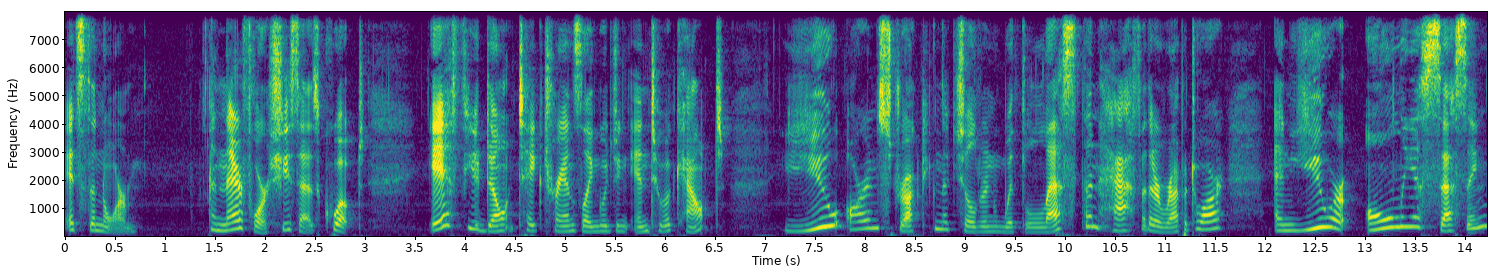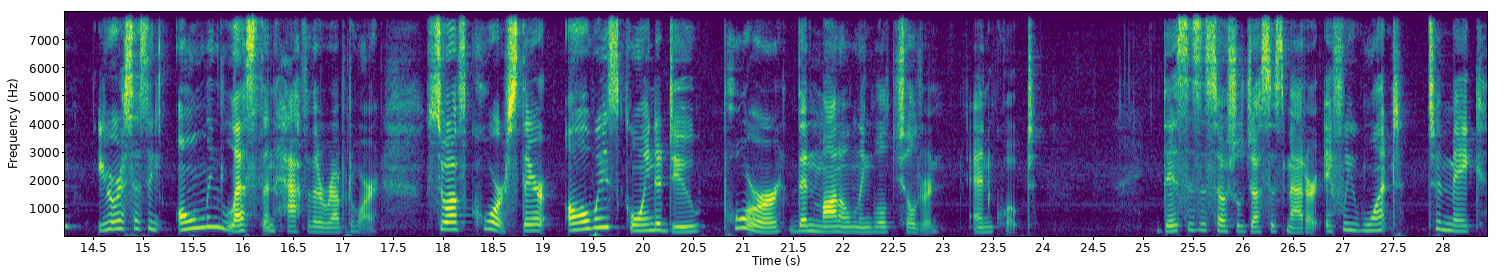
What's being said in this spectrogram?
It's the norm. And therefore, she says, quote, if you don't take translanguaging into account, you are instructing the children with less than half of their repertoire, and you are only assessing, you're assessing only less than half of their repertoire. So, of course, they're always going to do poorer than monolingual children. End quote. This is a social justice matter. If we want to make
